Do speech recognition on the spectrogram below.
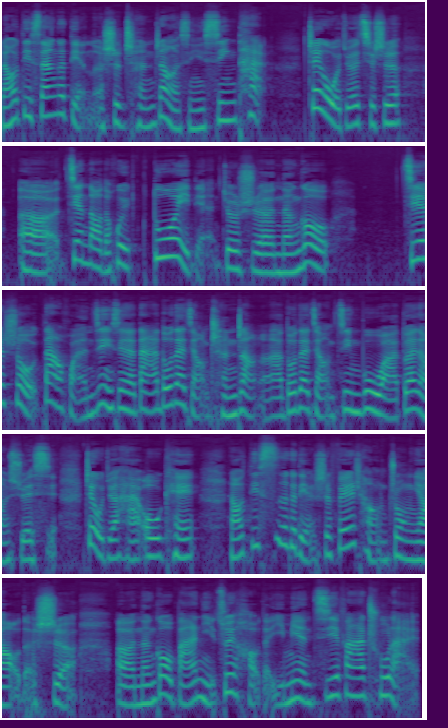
然后第三个点呢是成长型心态，这个我觉得其实呃见到的会多一点，就是能够。接受大环境，现在大家都在讲成长啊，都在讲进步啊，都在讲学习，这我觉得还 OK。然后第四个点是非常重要的是，呃，能够把你最好的一面激发出来。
